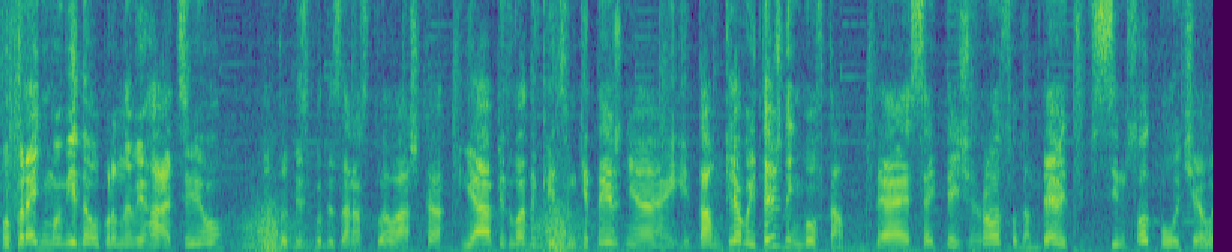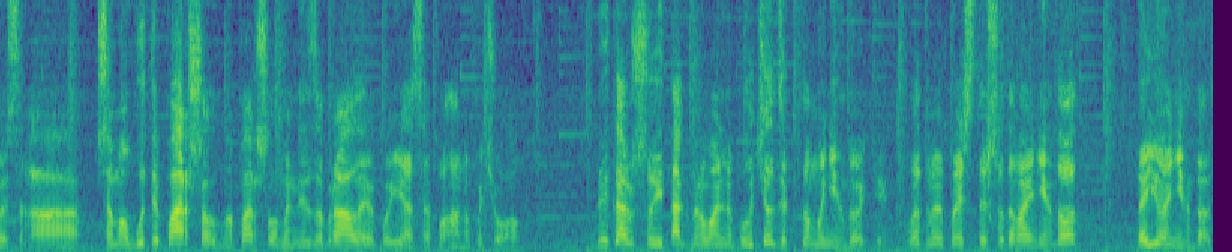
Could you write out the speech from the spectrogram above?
Попередньому відео про навігацію, тут десь буде зараз пливашка. Я підводив підсумки тижня, і там кльовий тиждень був там 10 тисяч гросу, там 9700 вийшло. А ще мав бути паршал, але паршал ми не забрали, бо я себе погано почував. Ну і кажу, що і так нормально вийшло, як в тому анекдоті. От ви пишете, що давай анекдот, даю анекдот.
